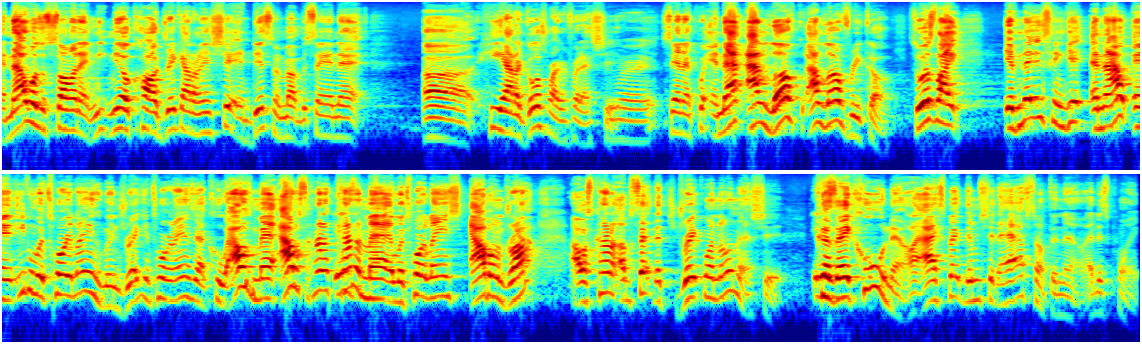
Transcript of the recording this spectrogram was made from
And that was a song that Meek Mill called Drake out on his shit and dissed him about saying that uh, he had a ghostwriter for that shit. Right. Saying that. And that I love I love Rico. So it's like if niggas can get and out and even with Tory Lanez, when Drake and Tory Lanez got cool, I was mad. I was kind of kind of mad when Tory Lanez album dropped. I was kind of upset that Drake wasn't on that shit. Cause they cool now. I expect them shit to have something now at this point.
